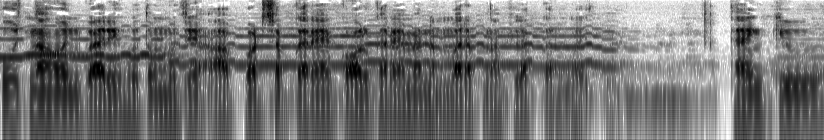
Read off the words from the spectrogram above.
पूछना हो इंक्वायरी हो तो मुझे आप व्हाट्सअप करें कॉल करें, मैं नंबर अपना फिलअप करूँगा इसमें। थैंक यू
